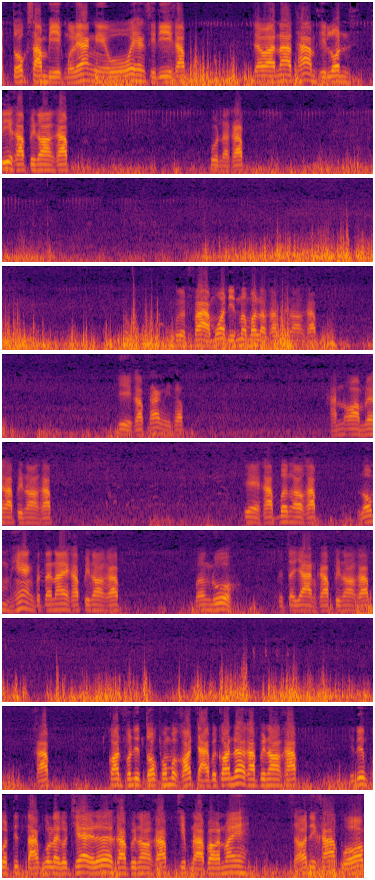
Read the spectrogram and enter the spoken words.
ขัดตกซ้ำอีกมือแรงนี่โอ้ยแห่งสีดีครับ แต่ว่าหน้าถ้ำสีล้นตี้ครับพี่น้องครับพูดนะครับมืดฟ้ามั่วดินมาหมดแล้วครับพี่น้องครับนี่ครับทางนี้ครับ หันอ้อมเลยครับพี่น้องครับเย่ครับเบิ้งเอาครับลมแห้งเป็นตะไนครับพี่น้องครับ เบิ่งดู เป็นตะยานครับพี่น้องครับ ครับก่อนฝนจะตกผมก็ขอจากไปก่อนเด้อครับพี่น้องครับอย่าลืมกดติดตามกดไลค์กดแชร์เด้อครับพี่น้องครับคลิปหน้าพบกันไหมสวัสดีครับผม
